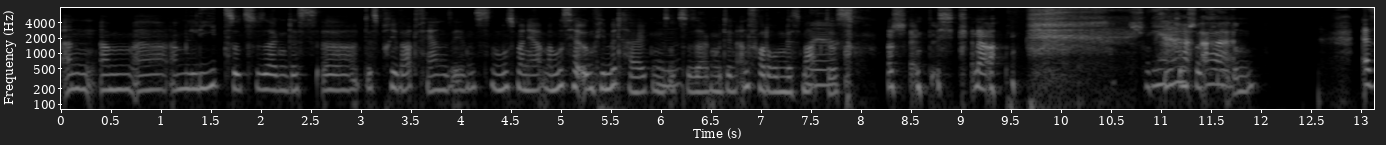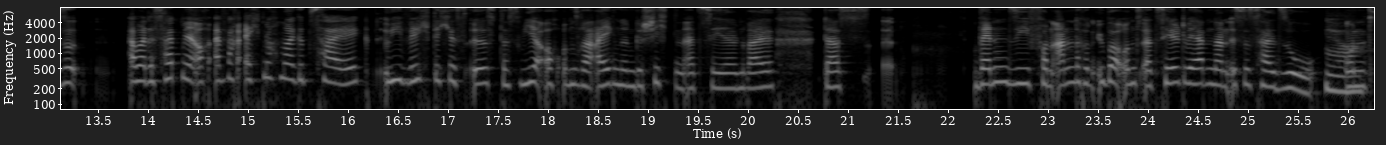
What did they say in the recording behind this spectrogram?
an, am, äh, am Lied sozusagen des, äh, des Privatfernsehens. Muss man ja, man muss ja irgendwie mithalten, mhm. sozusagen, mit den Anforderungen des Marktes. Ja. Wahrscheinlich, keine Ahnung. Schockierend ja, schockierend. Also, aber das hat mir auch einfach echt nochmal gezeigt, wie wichtig es ist, dass wir auch unsere eigenen Geschichten erzählen, weil das äh, wenn sie von anderen über uns erzählt werden, dann ist es halt so. Ja. Und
